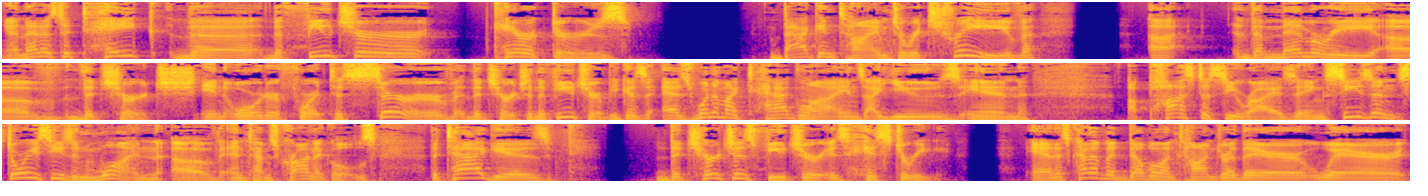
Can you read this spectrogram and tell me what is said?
and that is to take the the future characters back in time to retrieve uh, the memory of the church in order for it to serve the church in the future. Because as one of my taglines I use in Apostasy Rising season story season one of End Times Chronicles, the tag is the church's future is history. And it's kind of a double entendre there where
